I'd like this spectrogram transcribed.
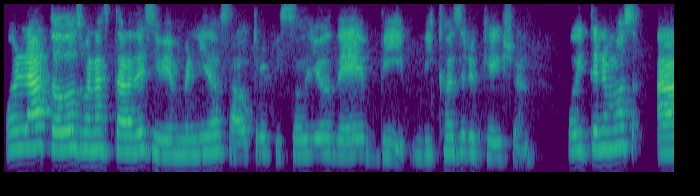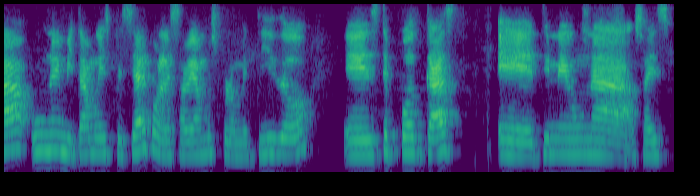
Hola a todos, buenas tardes y bienvenidos a otro episodio de Be, Because Education. Hoy tenemos a una invitada muy especial, como les habíamos prometido. Este podcast eh, tiene una, o sea, es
